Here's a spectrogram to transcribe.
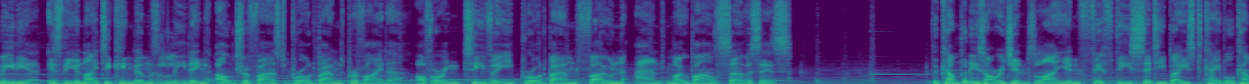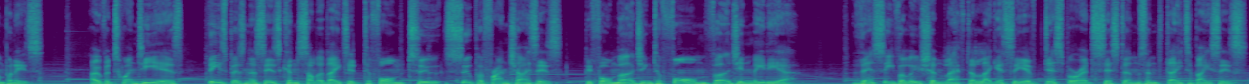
Media is the United Kingdom's leading ultra-fast broadband provider, offering TV, broadband, phone and mobile services. The company's origins lie in 50 city-based cable companies. Over 20 years, these businesses consolidated to form two super franchises before merging to form Virgin Media. This evolution left a legacy of disparate systems and databases.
